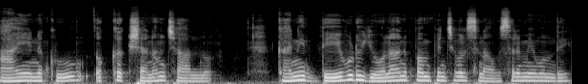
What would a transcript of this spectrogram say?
ఆయనకు ఒక్క క్షణం చాలును. కానీ దేవుడు యోనాను పంపించవలసిన అవసరం ఏముంది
